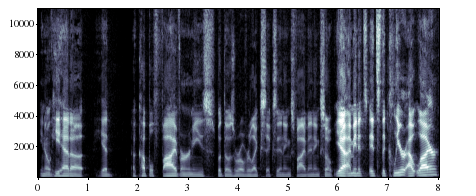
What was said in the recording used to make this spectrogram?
You know, he had a he had a couple five earnies, but those were over like six innings, five innings. So yeah, I mean it's it's the clear outlier.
